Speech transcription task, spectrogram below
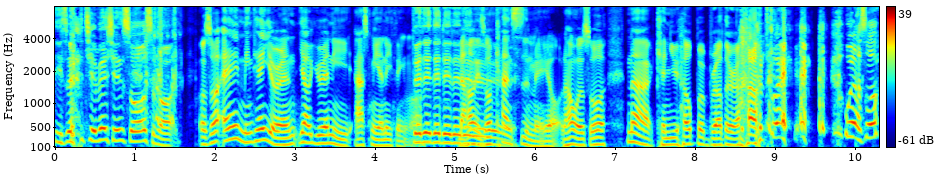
你昨天前面先说什么？我说，哎，明天有人要约你，ask me anything 吗？对对对对对。然后你说看似没有，然后我就说，那 can you help a brother out？对。我想说，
